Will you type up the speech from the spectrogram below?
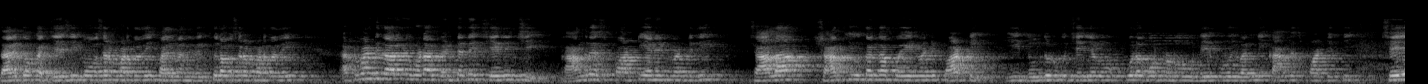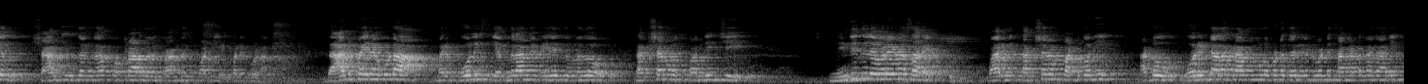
దానికి ఒక జేసీబీ అవసరం పడుతుంది పది మంది వ్యక్తులు అవసరం పడుతుంది. అటువంటి దానిని కూడా వెంటనే ఛేదించి కాంగ్రెస్ పార్టీ అనేటువంటిది చాలా శాంతియుతంగా పోయేటువంటి పార్టీ. ఈ దుందుడుకు చర్యలు కూలగొట్టుడు లేపుడు ఇవన్నీ కాంగ్రెస్ పార్టీకి చేయదు. శాంతియుతంగా కొట్లాడుతుంది కాంగ్రెస్ పార్టీ ఎప్పటికి కూడా. దానిపైన కూడా మరి పోలీస్ యంత్రాంగం ఏదైతే ఉన్నదో తక్షణం స్పందించి నిందితులు ఎవరైనా సరే వారిని తక్షణం పట్టుకొని అటు గోరింటాల గ్రామంలో కూడా జరిగినటువంటి సంఘటన కానీ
